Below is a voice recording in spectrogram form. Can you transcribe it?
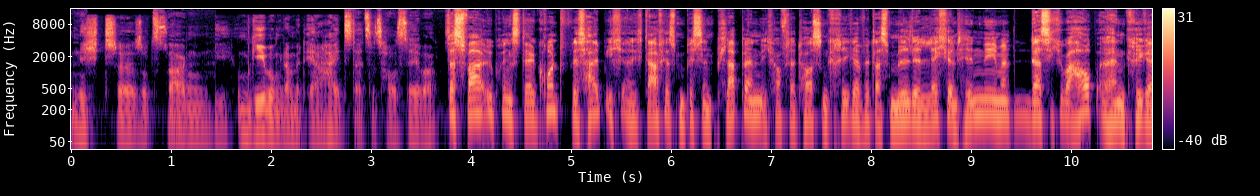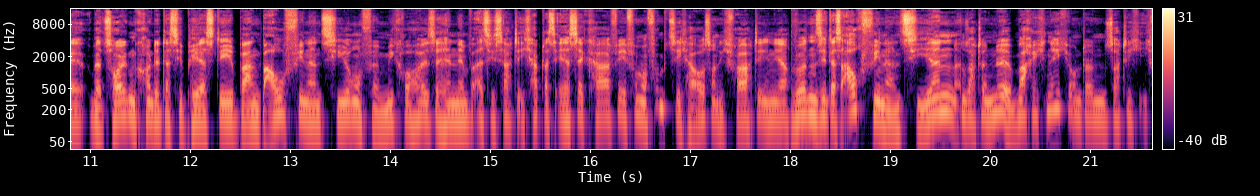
nicht äh, sozusagen die Umgebung damit eher heizt als das Haus selber. Das war übrigens der Grund, weshalb ich, ich darf jetzt ein bisschen plappern, ich hoffe, der Thorsten Krieger wird das milde lächelnd hinnehmen, dass ich überhaupt Herrn Krieger überzeugen konnte, dass die PSD-Bank Baufinanzierung für Mikrohäuser hinnimmt, als ich sagte, ich habe das erste KfW 55 Haus und ich fragte ihn ja, würden Sie das auch finanzieren? Und sagte, nö, mache ich nicht. Und dann sagte ich, ich,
